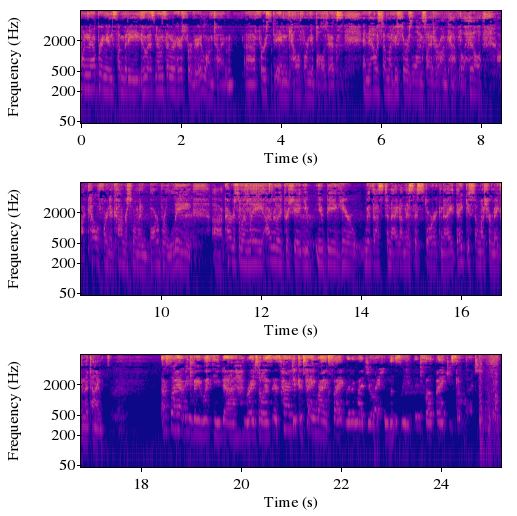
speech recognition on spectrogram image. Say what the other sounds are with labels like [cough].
want to now bring in somebody who has known Senator Harris for a very long time, uh, first in California politics, and now is someone who serves alongside her on Capitol Hill, uh, California Congresswoman Barbara Lee. Uh, Congresswoman Lee, I really appreciate you, you being here with us tonight on this historic night. Thank you so much for making the time. I'm so happy to be with you, uh, Rachel. It's, it's hard to contain my excitement and my joy this evening, so thank you so much.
